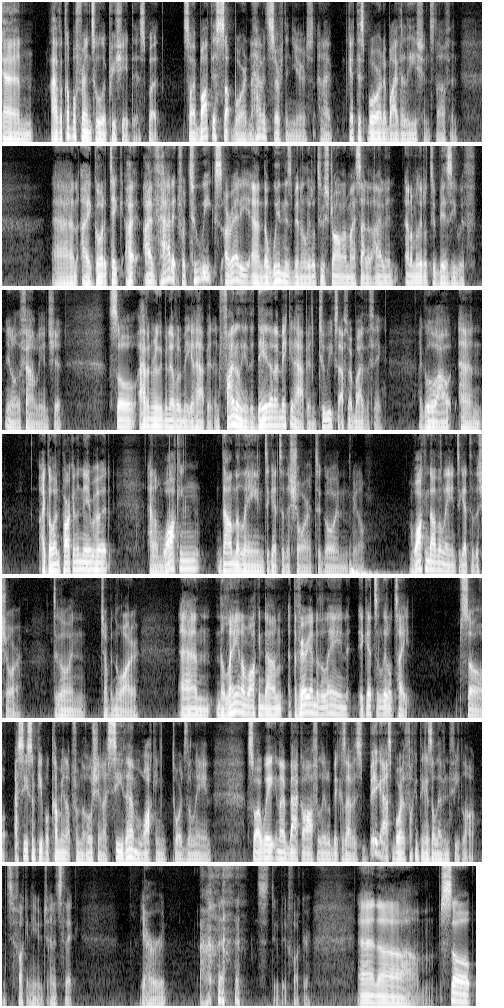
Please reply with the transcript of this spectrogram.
And I have a couple friends who will appreciate this, but so I bought this sup board and I haven't surfed in years, and I get this board, I buy the leash and stuff, and and I go to take I, I've had it for two weeks already and the wind has been a little too strong on my side of the island and I'm a little too busy with, you know, the family and shit. So I haven't really been able to make it happen. And finally the day that I make it happen, two weeks after I buy the thing, I go out and I go and park in the neighborhood and I'm walking down the lane to get to the shore to go and, you know, I'm walking down the lane to get to the shore to go and jump in the water. And the lane I'm walking down, at the very end of the lane, it gets a little tight. So I see some people coming up from the ocean. I see them walking towards the lane. So I wait and I back off a little bit because I have this big ass board. The fucking thing is 11 feet long. It's fucking huge and it's thick. You heard? Stupid fucker. And um, so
